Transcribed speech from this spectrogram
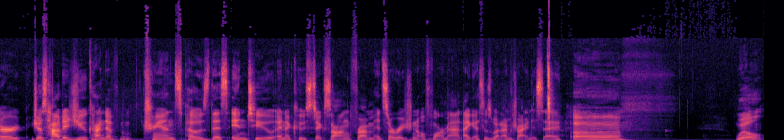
or just how did you kind of transpose this into an acoustic song from its original format? I guess is what I'm trying to say. Uh, well,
